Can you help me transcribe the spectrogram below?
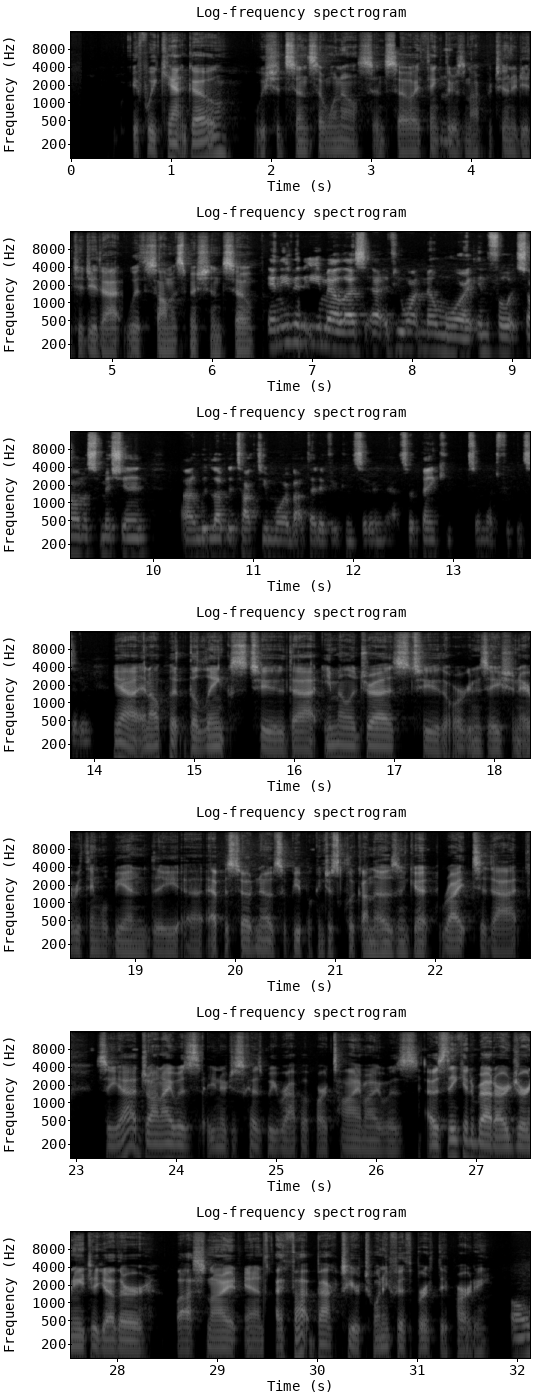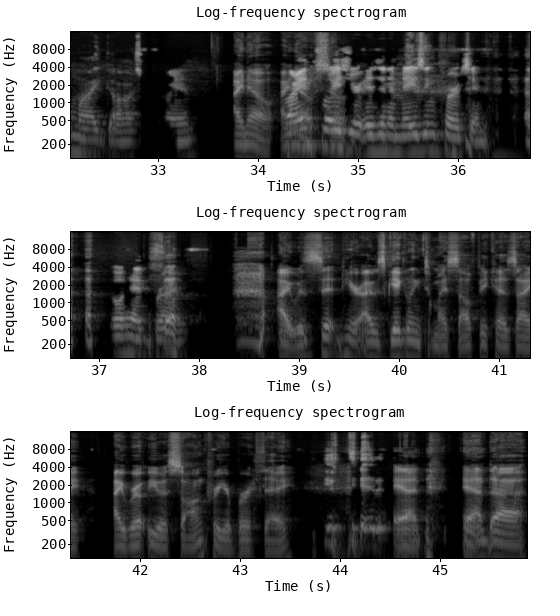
If we can't go, we should send someone else. And so I think mm-hmm. there's an opportunity to do that with Psalmist Mission. So, and even email us uh, if you want to know more info at Psalmist Mission. Um, we'd love to talk to you more about that if you're considering that. So thank you so much for considering. Yeah, and I'll put the links to that email address, to the organization. Everything will be in the uh, episode notes, so people can just click on those and get right to that. So yeah, Jon, I was, you know, just because we wrap up our time, I was, I was thinking about our journey together last night and I thought back to your 25th birthday party. Oh my gosh, Brian. I know. I Brian know. Fraser so... is an amazing person. Go ahead, Brian. So, I was sitting here, I was giggling to myself because I I wrote you a song for your birthday. You did. And and uh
